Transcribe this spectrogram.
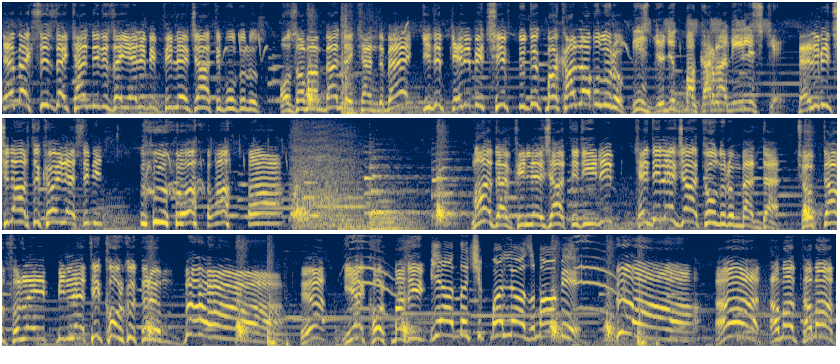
Demek siz de kendinize yeni bir fil Necati buldunuz. O zaman ben de kendime gidip yeni bir çift düdük makarna bulurum. Biz düdük makarna değiliz ki. Benim için artık öylesiniz. Madem fil Necati değilim, kedi Necati olurum ben de. Çöpten fırlayıp milleti korkuturum. Ya, niye korkmadı? Bir anda çıkman lazım abi. Ha tamam tamam.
